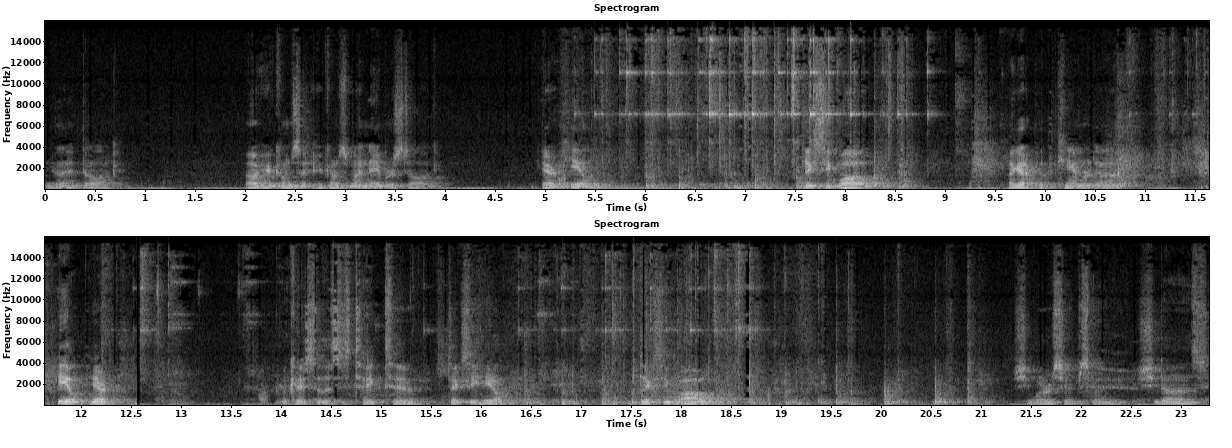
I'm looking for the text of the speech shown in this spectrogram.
Look at that dog. Oh, here comes here comes my neighbor's dog. Here, heel. Dixie, whoa. I gotta put the camera down. Heel, here. Okay, so this is take two. Dixie, heel. Dixie, whoa. She worships me. She does.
